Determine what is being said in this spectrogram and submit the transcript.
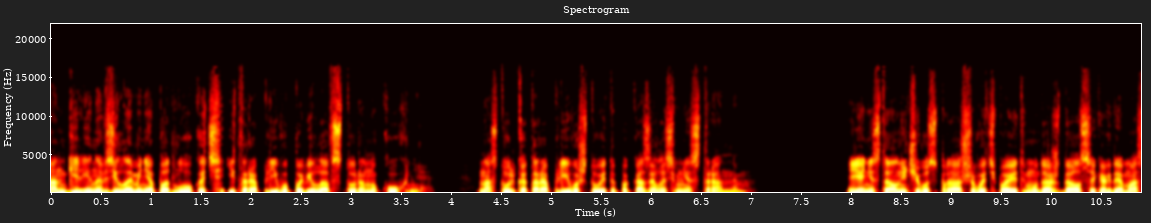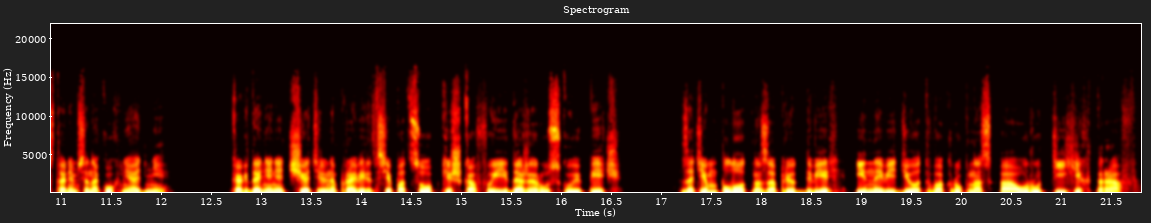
Ангелина взяла меня под локоть и торопливо повела в сторону кухни. Настолько торопливо, что это показалось мне странным. Я не стал ничего спрашивать, поэтому дождался, когда мы останемся на кухне одни. Когда няня тщательно проверит все подсобки, шкафы и даже русскую печь. Затем плотно запрет дверь и наведет вокруг нас ауру тихих трав.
